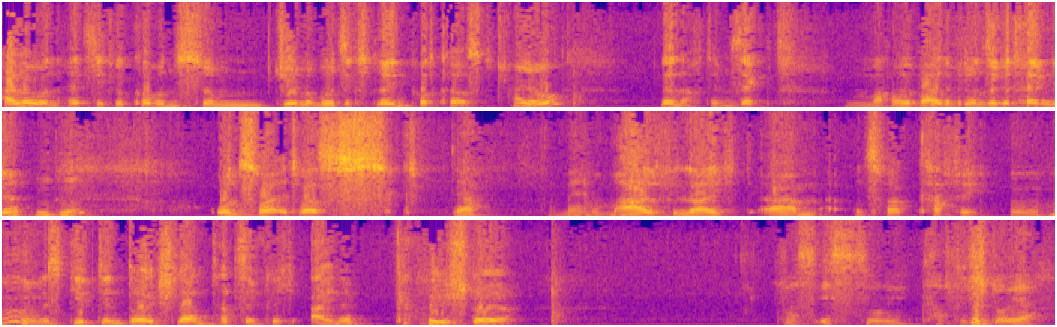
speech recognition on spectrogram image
Hallo und herzlich willkommen zum German Words Explain Podcast. Hallo. Ja, nach dem Sekt machen wir weiter mit unseren Getränke. Und zwar etwas, ja, mehr normal vielleicht, ähm, und zwar Kaffee. Es gibt in Deutschland tatsächlich eine Kaffeesteuer. Was ist so eine Kaffeesteuer?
